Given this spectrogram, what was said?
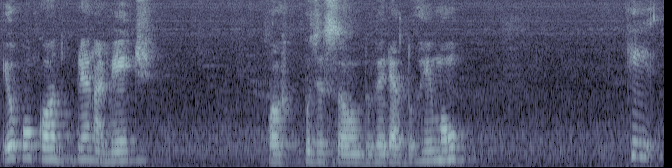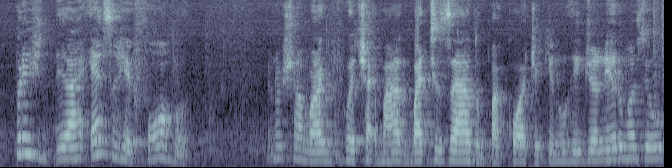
Eu concordo plenamente com a posição do vereador Raimon, que essa reforma, eu não chamava, foi chamado, batizado o pacote aqui no Rio de Janeiro, mas eu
